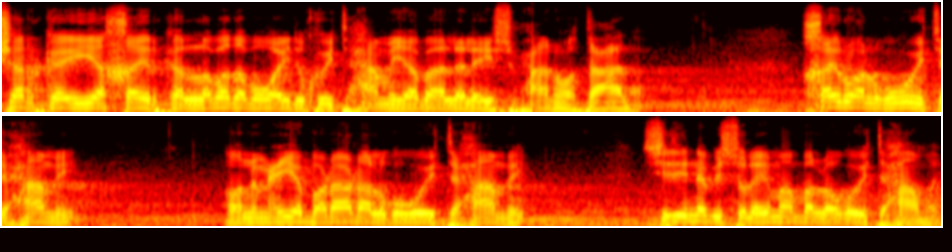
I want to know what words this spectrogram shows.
sharka iyo khayrka labadaba waa idinku itixaamayaa baa alla leeyay subxaana wa tacaala. Khayr waa lagugu itixaami oo nimciyo badhaadhaa lagugu itixaami sidii nebi sulaymaanba loogu itixaamay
